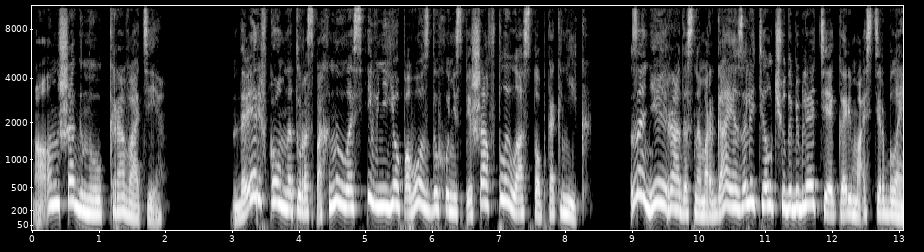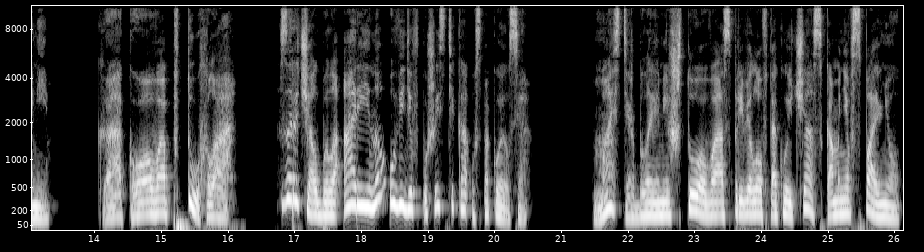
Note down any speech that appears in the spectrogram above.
А он шагнул к кровати. Дверь в комнату распахнулась, и в нее по воздуху не спеша вплыла стопка книг. За ней, радостно моргая, залетел чудо-библиотекарь мастер Блэми. «Какого птухла!» Зарычал было Арий, но, увидев пушистика, успокоился. «Мастер Блэми, что вас привело в такой час ко мне в спальню?»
